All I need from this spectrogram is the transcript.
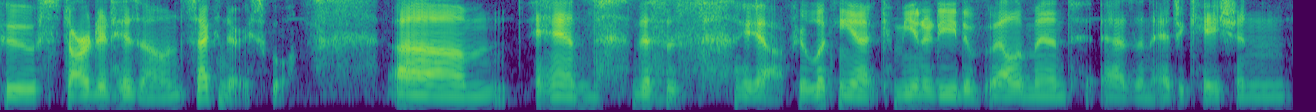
who started his own secondary school. Um, and this is, yeah, if you're looking at community development as an education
